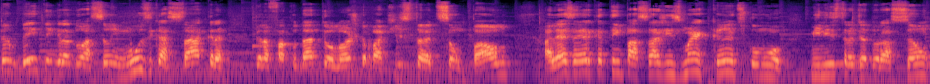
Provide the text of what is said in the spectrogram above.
também tem graduação em música sacra pela Faculdade Teológica Batista de São Paulo. Aliás, a Érica tem passagens marcantes como ministra de adoração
